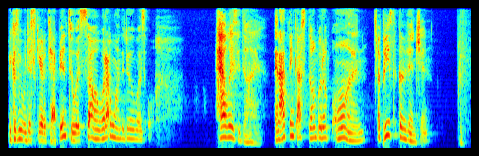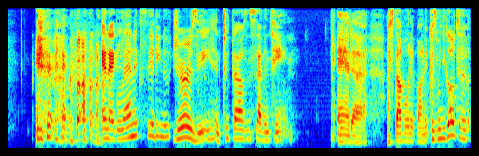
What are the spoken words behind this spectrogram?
because we were just scared to tap into it. So what I wanted to do was, how is it done? And I think I stumbled up on a pizza convention. in Atlantic City, New Jersey in 2017. And uh, I stumbled upon it because when you go to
